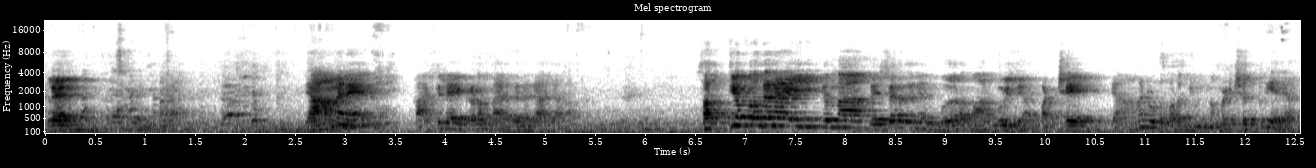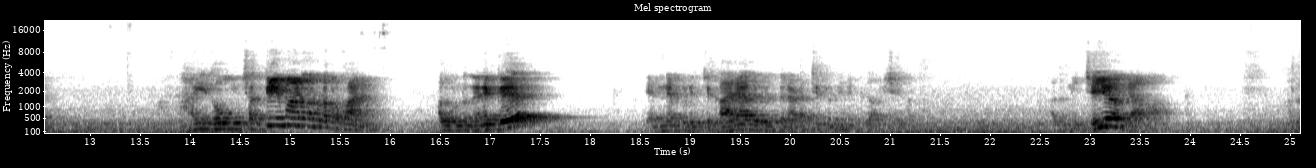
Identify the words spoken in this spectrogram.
അല്ലേ? രാമനെ കാട്ടിലേക്കണം ഭരതന രാജാവാണ് സത്യവ്രതനായിരിക്കുന്ന ദശരഥന് വേറെ മാർഗമില്ല പക്ഷേ രാമനോട് പറഞ്ഞു നമ്മൾ ക്ഷത്രിയരാണ്. ആയുധവും ശക്തിയുമാണ് നമ്മുടെ പ്രധാനം. അതുകൊണ്ട് നിനക്ക് എന്നെ പിടിച്ച് കാരാഗൃഹത്തിൽ അടച്ചിട്ട് നിനക്ക് ആവശ്യമാണ് അത് നീ ചെയ്യണം രാമ. അത്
